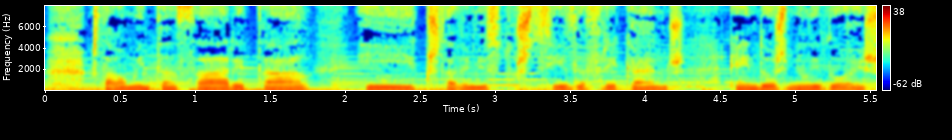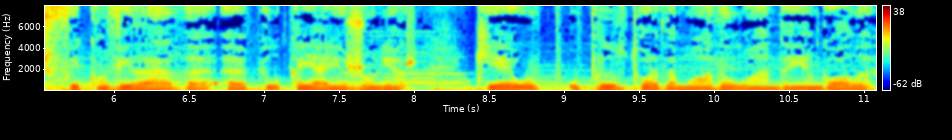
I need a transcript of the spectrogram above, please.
Gostava muito de dançar e tal, e gostava imenso dos tecidos africanos. Em 2002 fui convidada uh, pelo Caiaia Júnior, que é o, o, produtor da moda Luanda em Angola,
